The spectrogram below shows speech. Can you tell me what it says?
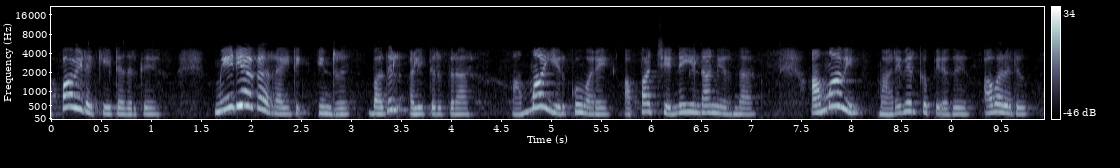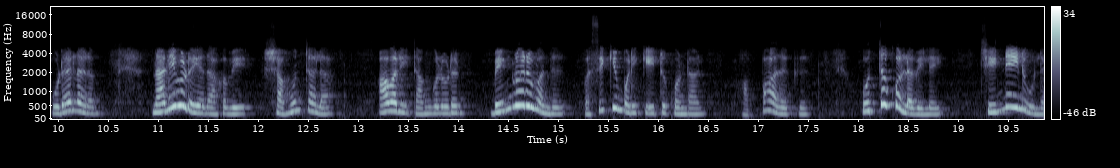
அப்பாவிடம் கேட்டதற்கு மீடியாக ரைட்டிங் என்று பதில் அளித்திருக்கிறார். அம்மா இருக்கும் வரை அப்பா சென்னையில் தான் இருந்தார். அம்மாவின் மறைவிற்கு பிறகு அவரது உடல்நலம் நலிவுடையதாகவே சகுந்தலா அவரை தங்களுடன் பெங்களூரு வந்து வசிக்கும்படி கேட்டுக்கொண்டாள். அப்பா அதற்கு ஒத்துக்கொள்ளவில்லை. சென்னையில் உள்ள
